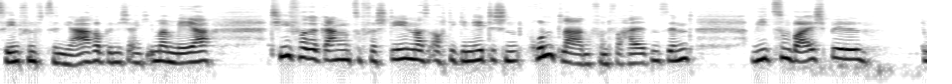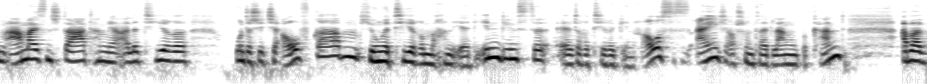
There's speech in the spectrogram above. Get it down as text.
10, 15 Jahre bin ich eigentlich immer mehr tiefer gegangen zu verstehen, was auch die genetischen Grundlagen von Verhalten sind. Wie zum Beispiel im Ameisenstaat haben ja alle Tiere unterschiedliche Aufgaben. Junge Tiere machen eher die Innendienste, ältere Tiere gehen raus. Das ist eigentlich auch schon seit langem bekannt. Aber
